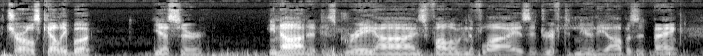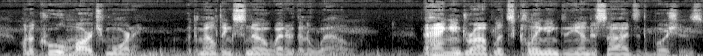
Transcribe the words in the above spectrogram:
The Charles Kelly book? Yes, sir. He nodded, his gray eyes following the fly as it drifted near the opposite bank on a cool March morning, with the melting snow wetter than a well, the hanging droplets clinging to the undersides of the bushes.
